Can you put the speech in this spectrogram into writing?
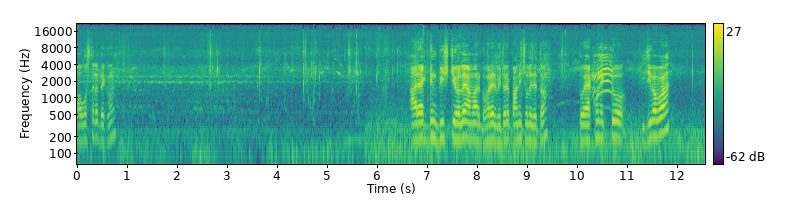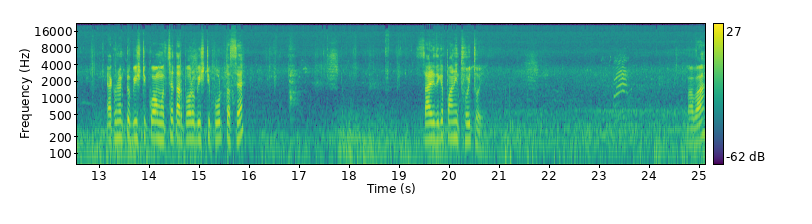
অবস্থাটা দেখুন। আর একদিন বৃষ্টি হলে আমার ঘরের ভিতরে পানি চলে যেত। তো এখন একটু, জি বাবা? এখন একটু বৃষ্টি কম হচ্ছে, তারপরও বৃষ্টি পড়তেছে। চারিদিকে পানি থই থই। বাবা?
